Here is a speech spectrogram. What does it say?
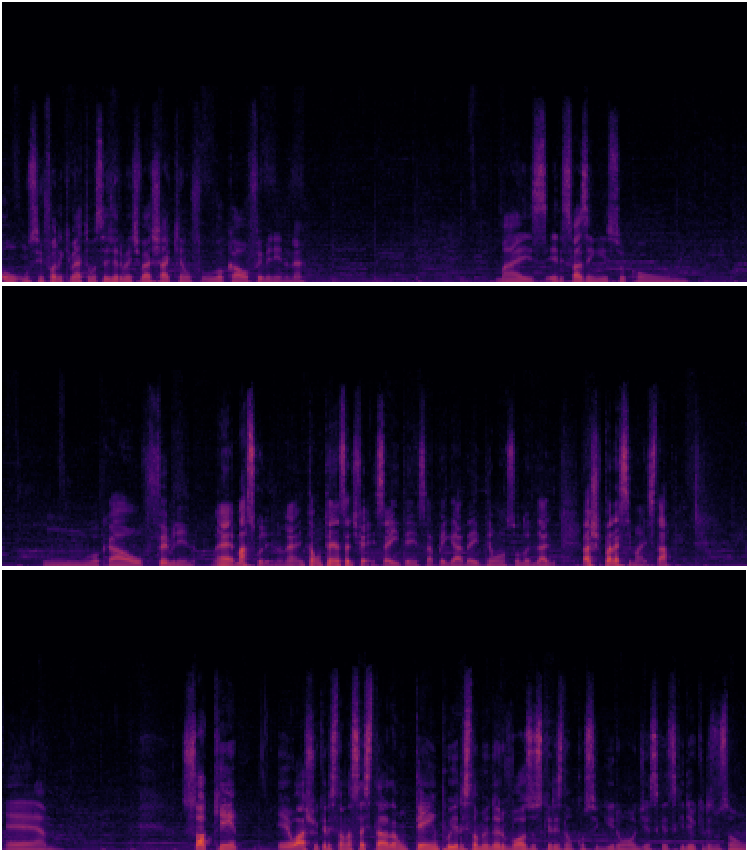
um, um Symphonic Metal, você geralmente vai achar que é um vocal feminino, né? Mas eles fazem isso com um vocal feminino. É, masculino, né? Então tem essa diferença. Aí tem essa pegada aí, tem uma sonoridade. Eu acho que parece mais, tá? É... Só que eu acho que eles estão nessa estrada há um tempo e eles estão meio nervosos que eles não conseguiram a audiência que eles queriam, que eles não são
